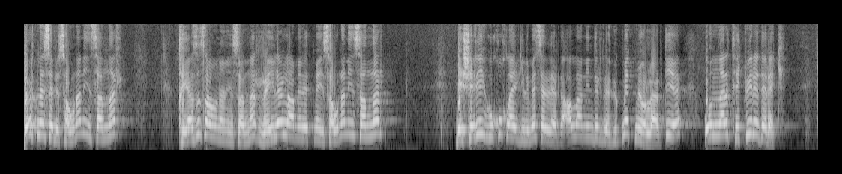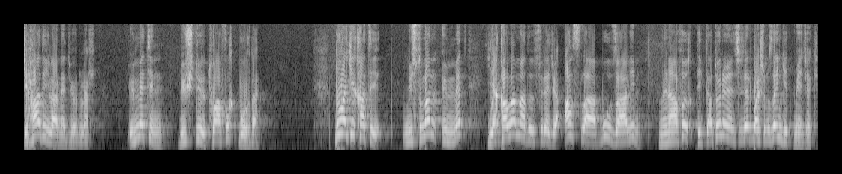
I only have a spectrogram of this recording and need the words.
Dört mezhebi savunan insanlar, kıyası savunan insanlar, reylerle amel etmeyi savunan insanlar, beşeri hukukla ilgili meselelerde Allah'ın indirdiğiyle hükmetmiyorlar diye onları tekvir ederek cihad ilan ediyorlar. Ümmetin düştüğü tuhaflık burada. Bu hakikati Müslüman ümmet yakalamadığı sürece asla bu zalim, münafık, diktatör yöneticiler başımızdan gitmeyecek.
